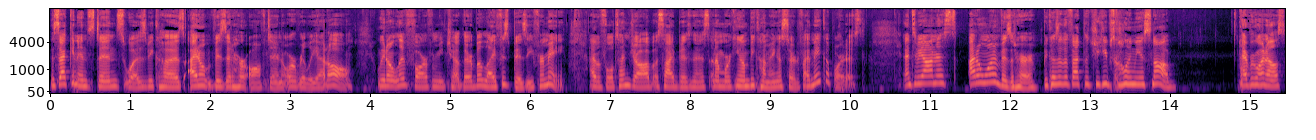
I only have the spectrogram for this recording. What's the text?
The second instance was because I don't visit her often or really at all. We don't live far from each other, but life is busy for me. I have a full time job, a side business, and I'm working on becoming a certified makeup artist. And to be honest, I don't want to visit her because of the fact that she keeps calling me a snob. Everyone else,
